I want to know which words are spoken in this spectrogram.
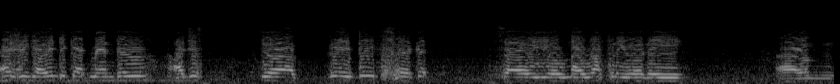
As we go into Kathmandu, I just do a very brief circuit so you'll know roughly where the um,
